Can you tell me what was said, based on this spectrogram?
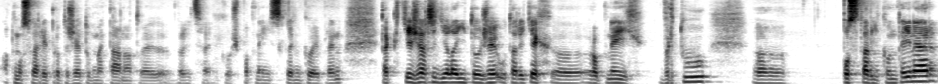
atmosféry, protože je tu metán a to je velice jako špatný skleníkový plyn, tak těžaři dělají to, že u tady těch uh, ropných vrtů uh, postaví kontejner,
